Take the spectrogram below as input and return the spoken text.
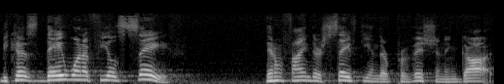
because they want to feel safe. They don't find their safety and their provision in God.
